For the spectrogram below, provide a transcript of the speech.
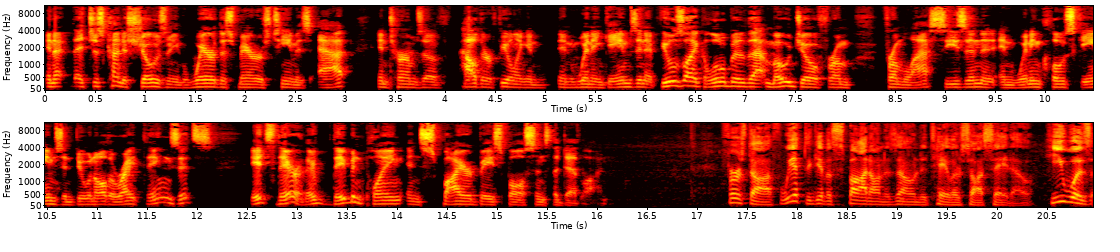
and it just kind of shows me where this Mariners team is at in terms of how they're feeling in, in winning games. And it feels like a little bit of that mojo from from last season and, and winning close games and doing all the right things. It's it's there. They've, they've been playing inspired baseball since the deadline. First off, we have to give a spot on his own to Tayler Saucedo. He was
